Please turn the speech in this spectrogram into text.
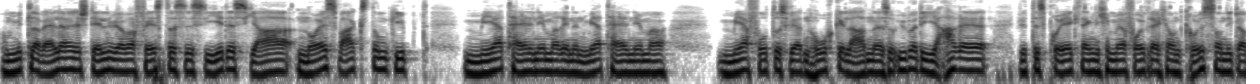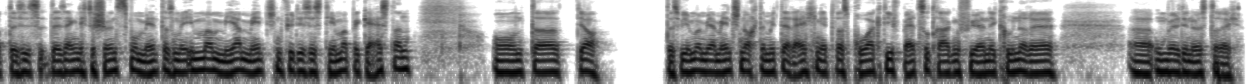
Und mittlerweile stellen wir aber fest, dass es jedes Jahr neues Wachstum gibt, mehr Teilnehmerinnen, mehr Teilnehmer, mehr Fotos werden hochgeladen. Also über die Jahre wird das Projekt eigentlich immer erfolgreicher und größer. Und ich glaube, das ist, das ist eigentlich der schönste Moment, dass wir immer mehr Menschen für dieses Thema begeistern. Und äh, ja, dass wir immer mehr Menschen auch damit erreichen, etwas proaktiv beizutragen für eine grünere äh, Umwelt in Österreich.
